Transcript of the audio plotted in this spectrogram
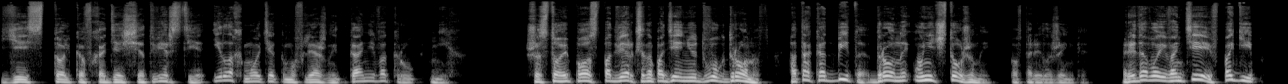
Есть только входящее отверстие и лохмотья камуфляжной ткани вокруг них. «Шестой пост подвергся нападению двух дронов. Атака отбита, дроны уничтожены», — повторила Женька. «Рядовой Ивантеев погиб».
